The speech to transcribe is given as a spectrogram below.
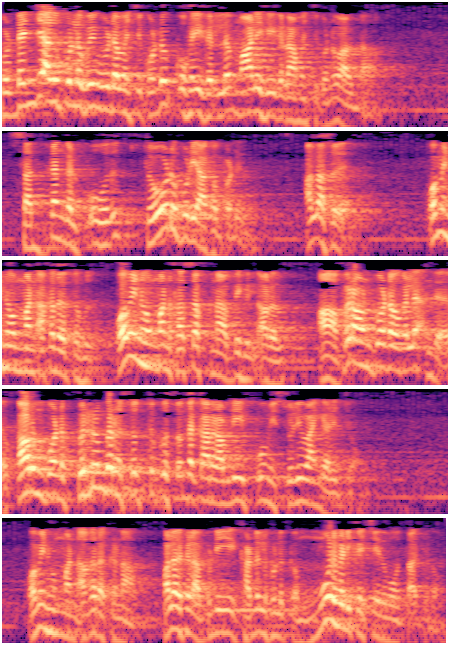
கொடைஞ்சு அதுக்குள்ள போய் வீடு அமைச்சு கொண்டு குகைகள்ல மாளிகைகள் அமைச்சு கொண்டு வாழ்ந்தாங்க. சத்தங்கள் போவது தோடு பொடியாக்கப்படுது அல்லா சொல்லு ஒமின்ஹும் மன் அகதத்து ஒமின்ஹும் மன் ஹசப்னா பிஹில் அருள். பிறவன் போன்றவங்கள அந்த கவுரன் போன்ற பெரும் பெரும் சொத்துக்கு சொந்தக்காரர் அப்படியே பூமி சுழி வாங்கி அழிச்சோம். ஒமின் ஹும்மன் அகரக்கனா பலர்கள் அப்படியே கடல்களுக்கு மூழ்கடிக்க செய்து மௌத்தாக்கினோம்.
